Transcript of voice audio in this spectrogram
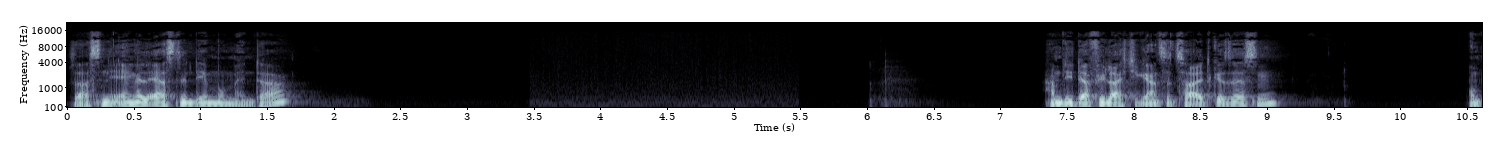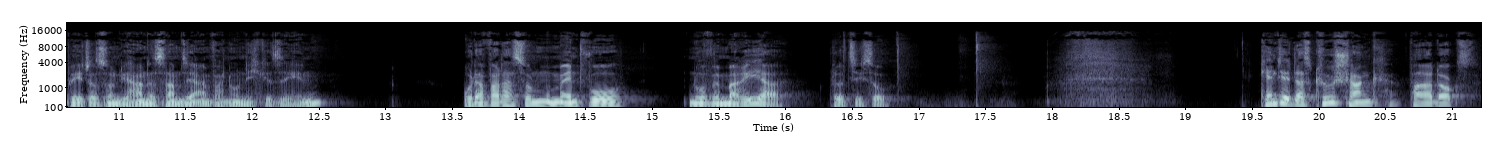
Saßen die Engel erst in dem Moment da? Haben die da vielleicht die ganze Zeit gesessen? Und Petrus und Johannes haben sie einfach nur nicht gesehen? Oder war das so ein Moment, wo nur wie Maria plötzlich so? Kennt ihr das Kühlschrank-Paradox?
